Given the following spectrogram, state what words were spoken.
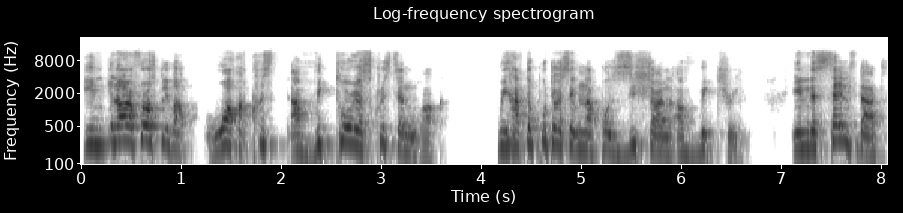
in, in order for us to live a walk, a, Christ, a victorious Christian walk, we have to put ourselves in a position of victory in the sense that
